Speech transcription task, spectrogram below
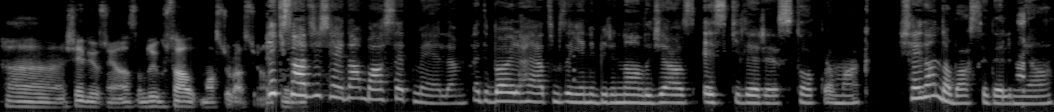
Ha, şey diyorsun ya aslında duygusal mastürbasyon. Peki sadece şeyden bahsetmeyelim. Hadi böyle hayatımıza yeni birini alacağız. Eskileri stalklamak. Şeyden de bahsedelim ya.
